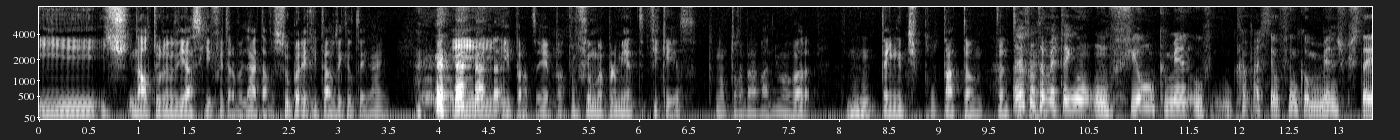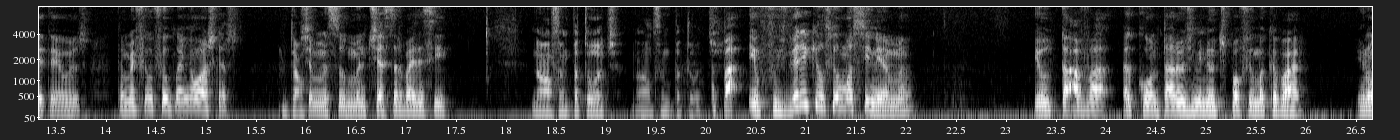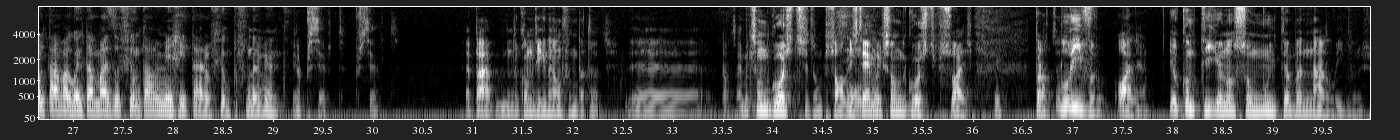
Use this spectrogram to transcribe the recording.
E, e na altura, no dia a seguir, fui trabalhar, estava super irritado daquilo ter ganho. E, e pronto, é, pronto, o filme para mim fica esse, porque não estou a lembrar de nenhum agora, que Uhum. tenha disputado tão, tanto. Olha que eu também tenho um, um filme que men- o, o capaz de ser o filme que eu menos gostei até hoje. Também foi um filme que ganhou Oscars. Então, Chama-se Manchester by the Sea. não é um filme para todos. Não é um filme para todos. Epá, eu fui ver aquele filme ao cinema. Eu estava a contar os minutos para o filme acabar. Eu não estava a aguentar mais o filme, estava a me irritar o filme profundamente. Eu percebo-te, percebo-te. Epá, como digo, não é um filme para todos. Eh, pronto, é uma questão de gostos, então, pessoal. Sim, Isto é sim. uma questão de gostos pessoais. Pronto, livro. Olha, eu como te digo, eu não sou muito de abandonar livros.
